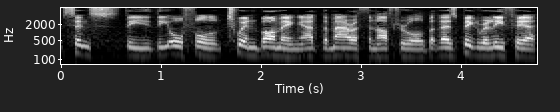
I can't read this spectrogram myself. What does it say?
since the, the awful twin bombing at the marathon, after all. But there's big relief here,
